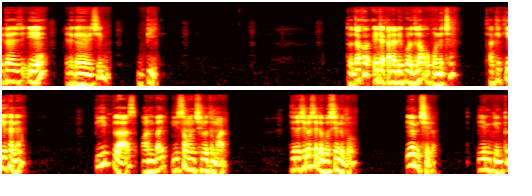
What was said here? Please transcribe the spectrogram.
এটা হয়েছে এ এটাকে হয়েছে বি তো দেখো, এটা কাটারি করে দিলাম উপর নিচে। থাকে কি এখানে? P plus one by P সমান ছিল তোমার, যেটা ছিল সেটা বসিয়ে নেব। এম ছিল এম কিন্তু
